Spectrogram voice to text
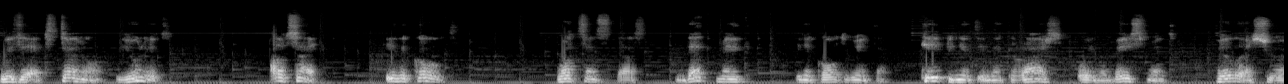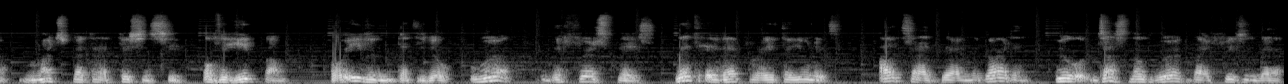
with the external unit outside in the cold. What sense does that make in a cold winter? Keeping it in a garage or in a basement will ensure much better efficiency of the heat pump or even that it will work the first place. That evaporator units outside there in the garden will just not work by freezing there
